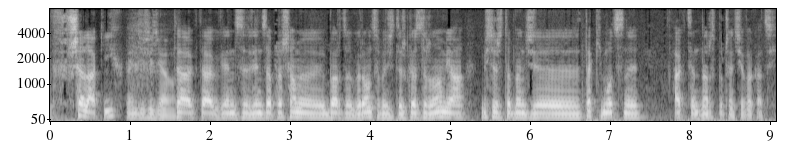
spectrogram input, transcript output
wszelakich. Będzie się działo. Tak, tak, więc, więc zapraszamy bardzo gorąco, będzie też gastronomia. Myślę, że to będzie taki mocny akcent na rozpoczęcie wakacji.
